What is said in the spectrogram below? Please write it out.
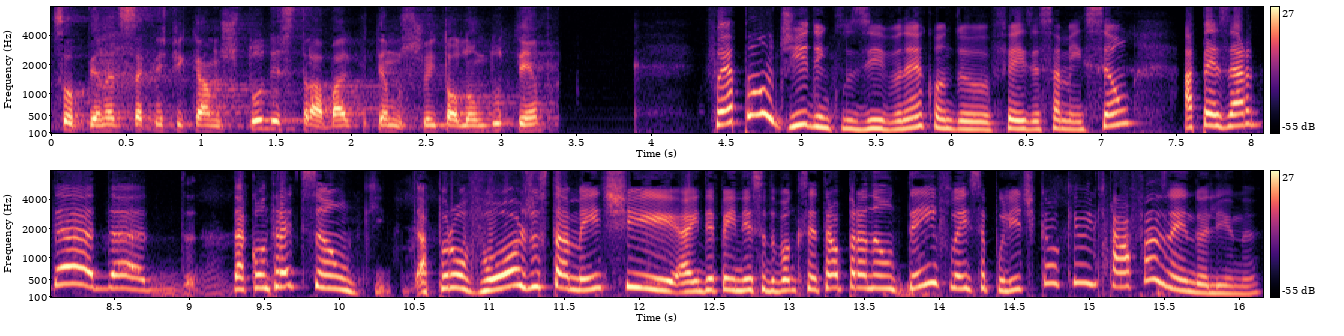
sob pena de sacrificarmos todo esse trabalho que temos feito ao longo do tempo. Foi aplaudido, inclusive, né, quando fez essa menção, apesar da, da, da, contradição, que aprovou justamente a independência do Banco Central para não ter influência política, é o que ele estava fazendo ali, né?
